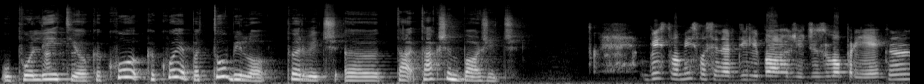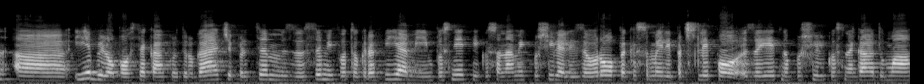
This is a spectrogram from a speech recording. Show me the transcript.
v poletju. Kako, kako je pa to bilo prvič, uh, ta, takšen božič? V bistvu mi smo si naredili božič zelo prijeten, uh, je bilo pa vsekakor drugače, predvsem z vsemi fotografijami in posnetki, ko so nam jih pošiljali iz Evrope, ker so imeli pač lepo zajetno pošiljko snega doma.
